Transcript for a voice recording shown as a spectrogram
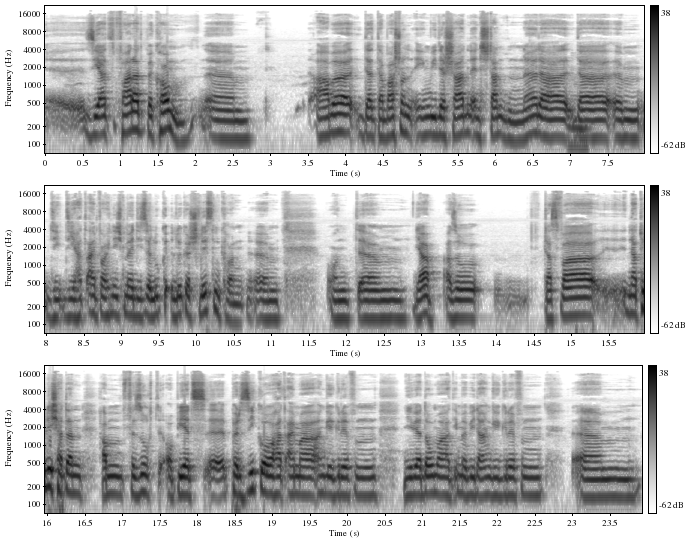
äh, sie hat Fahrrad bekommen. Ähm, aber da, da war schon irgendwie der Schaden entstanden. Ne? Da, mhm. da, ähm, die, die hat einfach nicht mehr diese Lücke, Lücke schließen können. Ähm, und ähm, ja, also das war natürlich hat dann haben versucht, ob jetzt äh, Persico hat einmal angegriffen, Nivea Doma hat immer wieder angegriffen ähm,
